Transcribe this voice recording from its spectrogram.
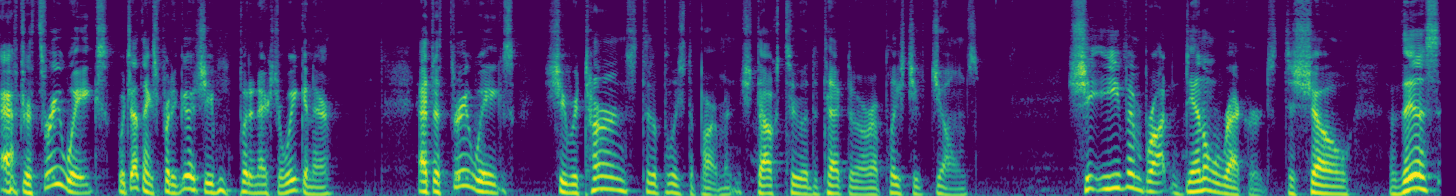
after three weeks, which I think is pretty good, she even put an extra week in there. After three weeks, she returns to the police department. She talks to a detective or a police chief Jones. She even brought dental records to show this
